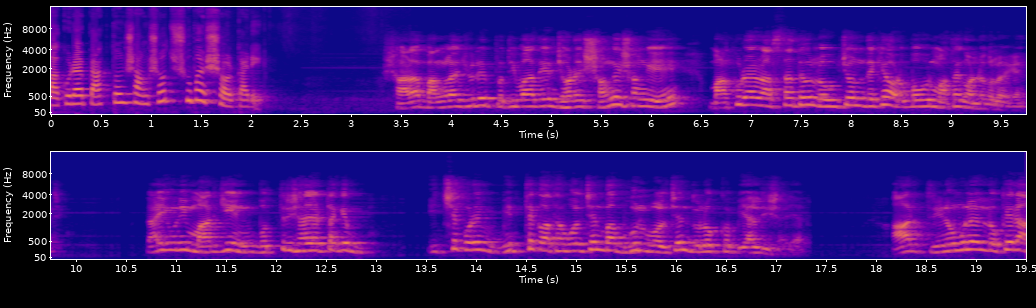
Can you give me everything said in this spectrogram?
বাঁকুড়ার প্রাক্তন সাংসদ সুভাষ সরকারের। সারা বাংলা জুড়ে প্রতিবাদের ঝড়ের সঙ্গে সঙ্গে বাঁকুড়ার রাস্তাতেও লোকজন দেখে অরূপবাবুর মাথায় গন্ডগোল হয়ে গেছে। তাই উনি মার্জিন বত্রিশ হাজারটাকে ইচ্ছে করে মিথ্যে কথা বলছেন বা ভুল বলছেন দু লক্ষ বিয়াল্লিশ হাজার। আর তৃণমূলের লোকেরা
